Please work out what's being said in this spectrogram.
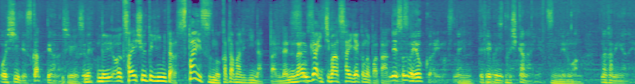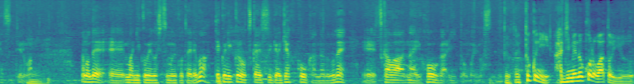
美味しいですかっていう話ですね。で最終的に見たらスパイスの塊になったみたいなのが一番最悪のパターンで、ね、それはよくありますね、うん、でテクニックしかないやつっていうのは、中身がないやつっていうのは、なので、えーまあ、2個目の質問に答えればテクニックの使いすぎは逆効果になるので、えー、使わない方がいいと思います、ね、特に初めの頃はという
